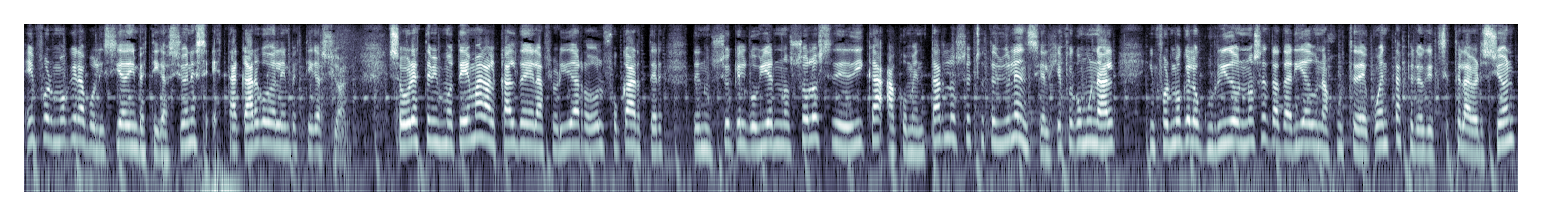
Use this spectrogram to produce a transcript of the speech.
e informó que la Policía de Investigaciones está a cargo de la investigación. Sobre este mismo tema, el alcalde de la Florida, Rodolfo Carter, denunció que el gobierno solo se dedica a comentar los hechos de violencia. El jefe comunal informó que lo ocurrido no se trataría de un ajuste de cuentas, pero que existe la versión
